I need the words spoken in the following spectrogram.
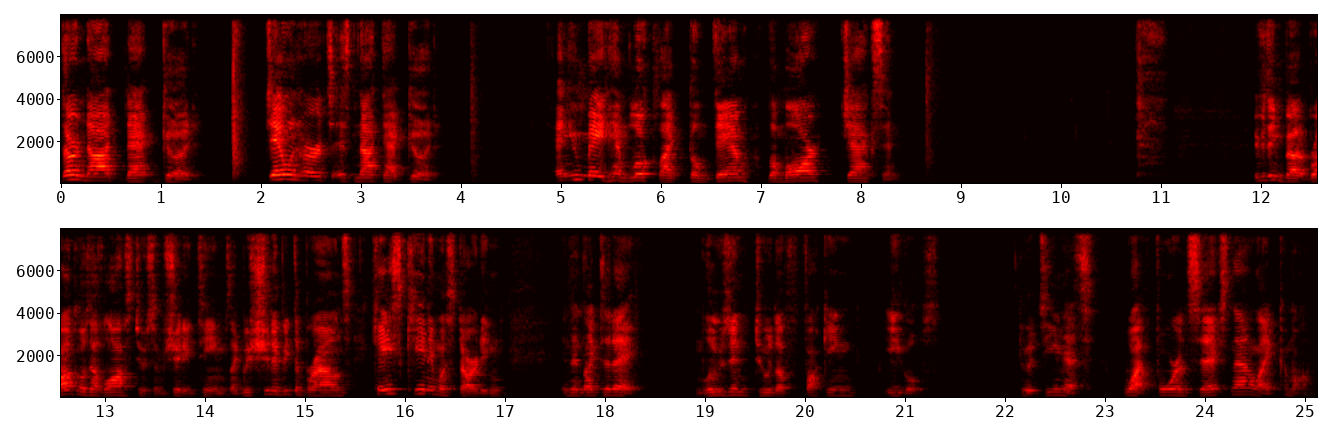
They're not that good. Jalen Hurts is not that good. And you made him look like the damn Lamar Jackson. if you think about it, Broncos have lost to some shitty teams. Like we should have beat the Browns. Case Keenum was starting, and then like today, losing to the fucking Eagles, to a team that's what four and six now. Like, come on,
